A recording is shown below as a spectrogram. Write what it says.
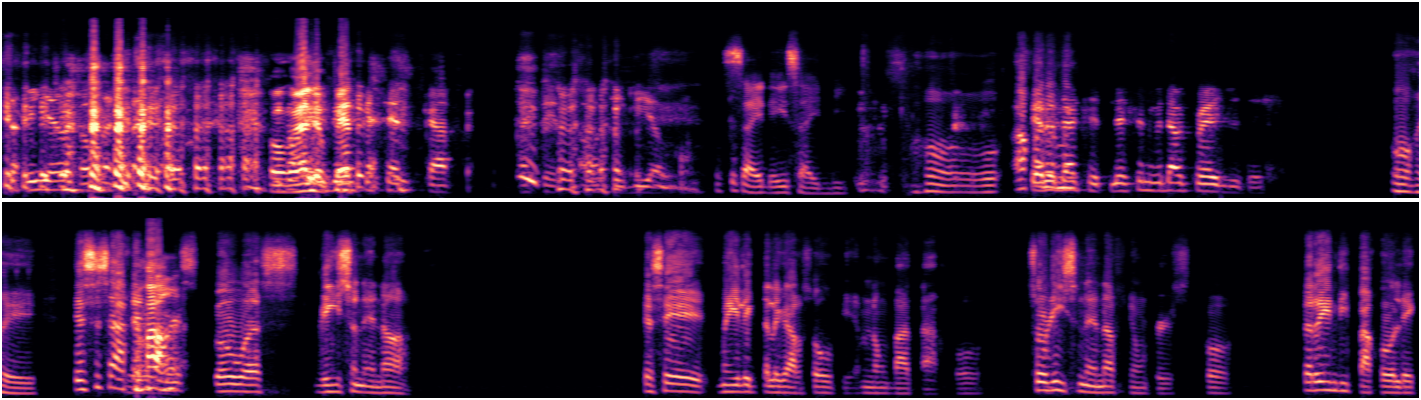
sabi niya, Oo nga, lupet. Cassette ka. Cassette, ako ako. side A, side B. Oo. Ako Pero naman, that's it. Listen Without Prejudice. okay. Kasi sa akin, Yeah. first go was Reason Enough. Kasi mahilig talaga ako sa OPM nung bata ko. So Reason Enough yung first ko. Pero hindi pa ako like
